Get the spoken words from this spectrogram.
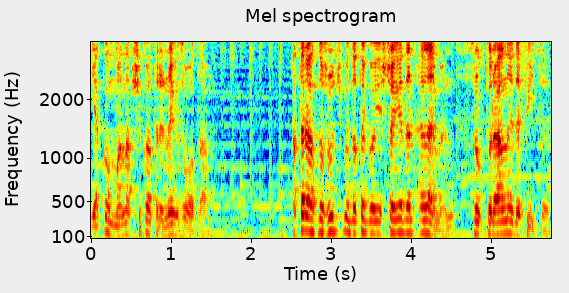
jaką ma na przykład rynek złota. A teraz dorzućmy do tego jeszcze jeden element strukturalny deficyt.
